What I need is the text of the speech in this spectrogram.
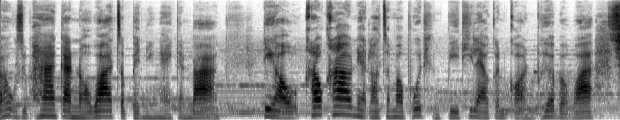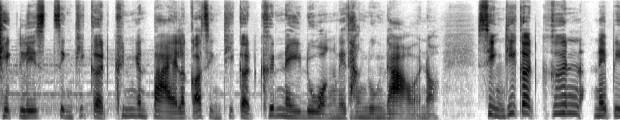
2565 กันเนาะว่าจะเป็นยังไงกันบ้าง เดี๋ยวคร่าวๆเนี่ยเราจะมาพูดถึงปีที่แล้วกันก่อน เพื่อแบบว่าเช็คลิสต์สิ่งที่เกิดขึ้นกันไป แล้วก็สิ่งที่เกิดขึ้นในดวงในทางดวงดาวเนาะ สิ่งที่เกิดขึ้นในปี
